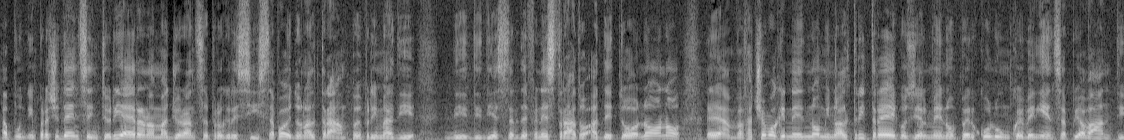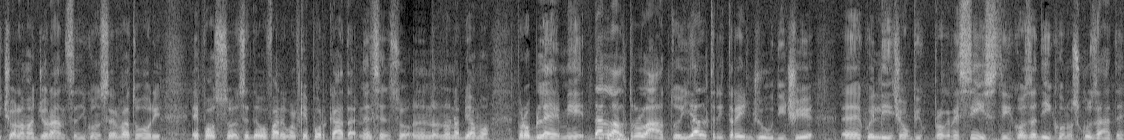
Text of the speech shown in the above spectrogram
appunto in precedenza in teoria era una maggioranza progressista, poi Donald Trump, prima di, di, di essere defenestrato, ha detto no, no, eh, facciamo che ne nomino altri tre, così almeno per qualunque evenienza più avanti ho la maggioranza di conservatori e posso, se devo fare qualche porcata, nel senso n- non abbiamo problemi. Dall'altro lato, gli altri tre giudici, eh, quelli diciamo più progressisti, cosa dicono? Scusate,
